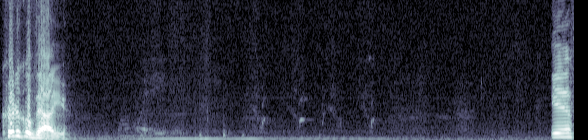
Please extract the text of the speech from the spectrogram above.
critical value? If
